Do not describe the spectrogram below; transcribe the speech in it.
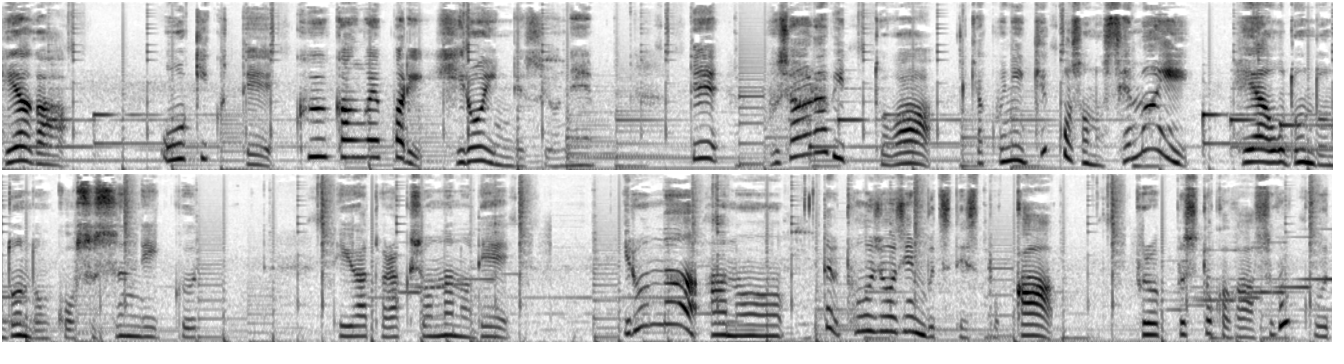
部屋が大きくて空間がやっぱり広いんですよね。でブジャーラビットは逆に結構その狭い部屋をどんどんどんどんこう進んでいくっていうアトラクションなのでいろんなあの例えば登場人物ですとか props とかがすごく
